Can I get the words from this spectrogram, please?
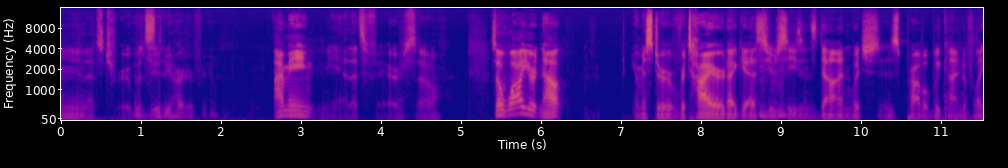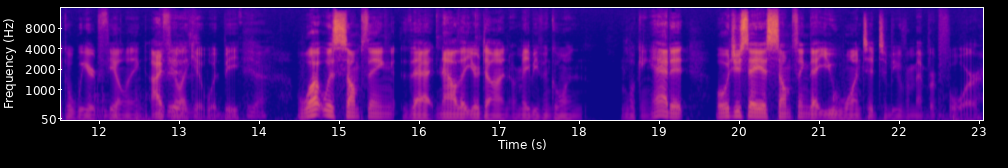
Eh, that's true. it But it'd be harder for you. I mean, yeah, that's fair. So, so while you're now, you're Mister Retired, I guess your Mhm. season's done, which is probably kind of like a weird feeling. I It feel like it would be. Yeah. What was something that now that you're done, or maybe even going looking at it, what would you say is something that you wanted to be remembered for?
